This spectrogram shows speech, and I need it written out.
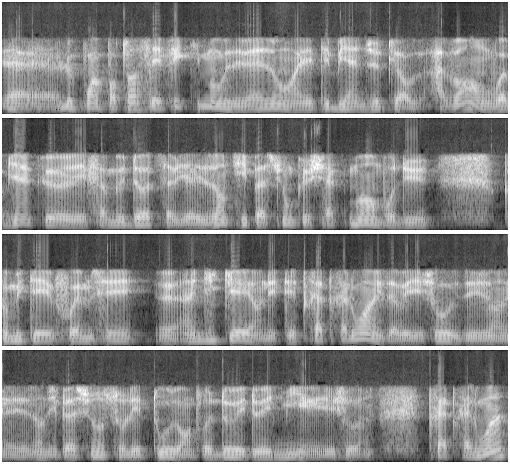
le point important, c'est effectivement, vous avez raison, elle était bien the curve. Avant, on voit bien que les fameux dots, ça veut dire les anticipations que chaque membre du comité FOMC indiquait, on était très très loin. Ils avaient des choses, des, des anticipations sur les taux entre 2 et 2,5 et des choses très très loin.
